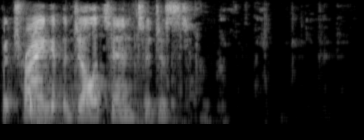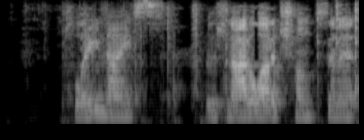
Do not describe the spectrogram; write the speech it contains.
but try and get the gelatin to just play nice, where there's not a lot of chunks in it.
